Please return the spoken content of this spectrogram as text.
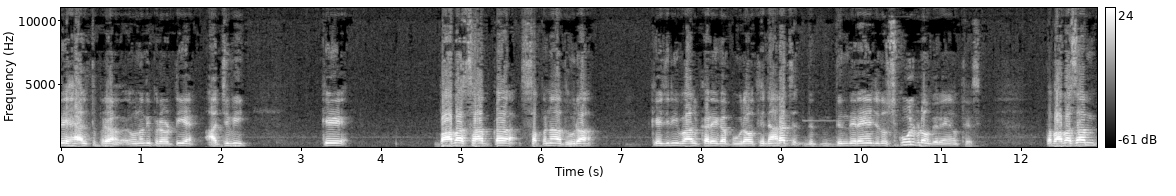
ਤੇ ਹੈਲਥ ਉਹਨਾਂ ਦੀ ਪ੍ਰਾਇੋਰਟੀ ਹੈ। ਅੱਜ ਵੀ ਕਿ ਬਾਬਾ ਸਾਹਿਬ ਦਾ ਸੁਪਨਾ ਅਧੂਰਾ ਕੇਜਰੀਵਾਲ ਕਰੇਗਾ ਪੂਰਾ। ਉੱਥੇ ਨਾਰਾ ਚ- ਦਿੰਦੇ ਰਹੇ ਜਦੋਂ ਸਕੂਲ ਪੜਾਉਂਦੇ ਰਹੇ ਉੱਥੇ ਸੀ ਤਾਂ ਬਾਬਾ ਸਾਹਿਬ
